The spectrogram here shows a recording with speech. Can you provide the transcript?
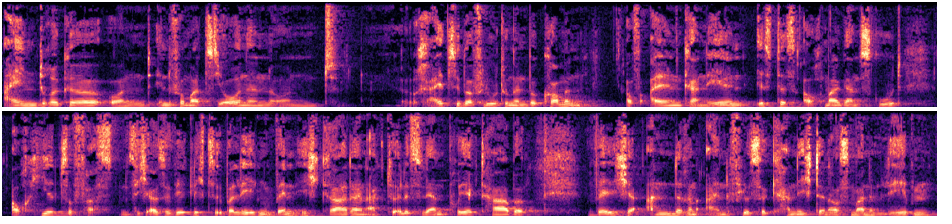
Eindrücke und Informationen und Reizüberflutungen bekommen auf allen Kanälen, ist es auch mal ganz gut, auch hier zu fasten, sich also wirklich zu überlegen, wenn ich gerade ein aktuelles Lernprojekt habe, welche anderen Einflüsse kann ich denn aus meinem Leben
